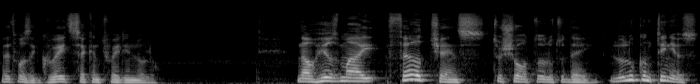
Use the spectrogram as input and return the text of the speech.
And that was a great second trade in Lulu. Now here's my third chance to short Lulu today. Lulu continues.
